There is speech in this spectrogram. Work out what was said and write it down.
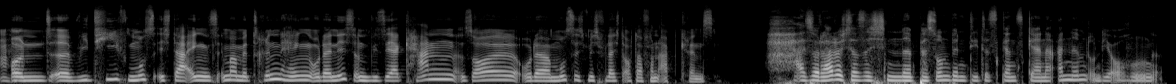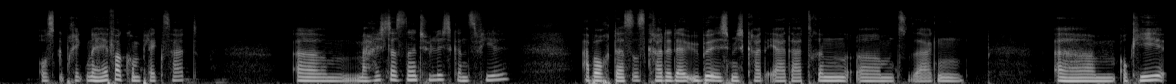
Mhm. und äh, wie tief muss ich da eigentlich immer mit drin hängen oder nicht und wie sehr kann, soll oder muss ich mich vielleicht auch davon abgrenzen. Also dadurch, dass ich eine Person bin, die das ganz gerne annimmt und die auch einen ausgeprägten Helferkomplex hat, ähm, mache ich das natürlich ganz viel. Aber auch das ist gerade, da übe ich mich gerade eher da drin, ähm, zu sagen, ähm, okay,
